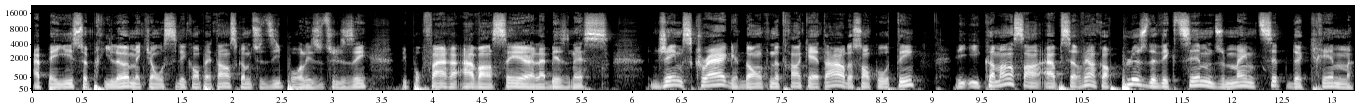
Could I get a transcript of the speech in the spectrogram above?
à payer ce prix-là, mais qui ont aussi des compétences, comme tu dis, pour les utiliser puis pour faire avancer euh, la business. James Craig, donc notre enquêteur de son côté, il commence à observer encore plus de victimes du même type de crime.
